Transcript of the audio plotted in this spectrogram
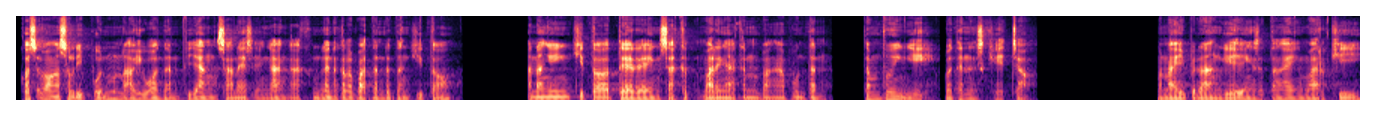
Kos wangsulipun menawi wonten tiang sanes ingkang kagungan kelepatan dhateng kita, ananging kita dereng saged maringaken pangapunten. Tentu inggih boten skeca. Menawi pinanggih ing setengahing margi,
